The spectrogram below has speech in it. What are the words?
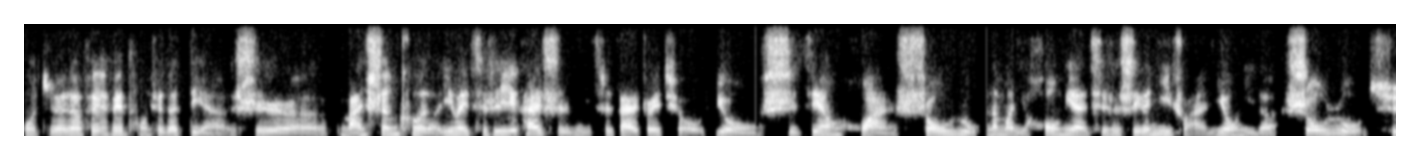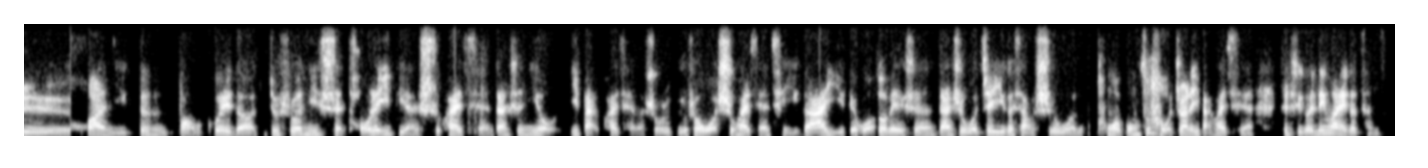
我觉得菲菲同学的点是蛮深刻的，因为其实一开始你是在追求用时间换收入，那么你后面其实是一个逆转，用你的收入去换你更宝贵的，就说你省投了一点十块钱，但是你有一百块钱的收入。比如说我十块钱请一个阿姨给我做卫生，但是我这一个小时我通过工作我赚了一百块钱，这是一个另外一个层次。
